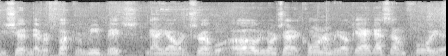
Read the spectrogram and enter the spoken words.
You should have never fucked with me, bitch. Now y'all in trouble. Oh, they're gonna try to corner me. Okay, I got something for you.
